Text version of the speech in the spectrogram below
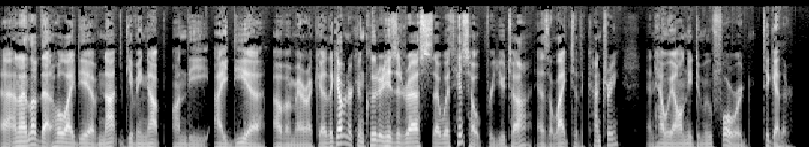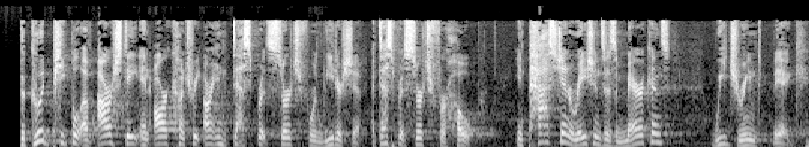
Uh, and I love that whole idea of not giving up on the idea of America. The governor concluded his address uh, with his hope for Utah as a light to the country and how we all need to move forward together. The good people of our state and our country are in desperate search for leadership, a desperate search for hope. In past generations as Americans, we dreamed big.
